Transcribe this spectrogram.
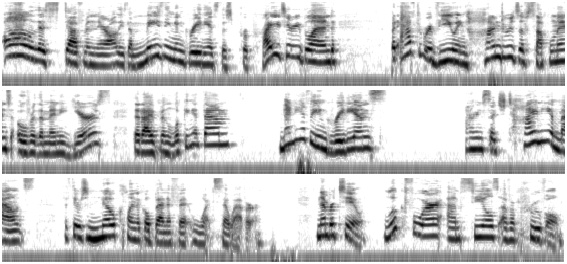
all of this stuff in there, all these amazing ingredients, this proprietary blend, but after reviewing hundreds of supplements over the many years that I've been looking at them, many of the ingredients are in such tiny amounts that there's no clinical benefit whatsoever. Number two, look for um, seals of approval.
